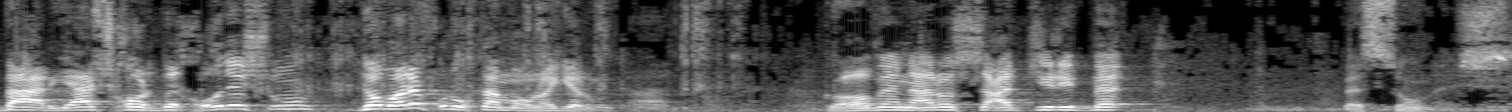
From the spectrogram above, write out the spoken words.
برگشت خورد به خودشون. دوباره فروختن با اونا گرونتر. گاو نرو صد جیری به به سومش.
